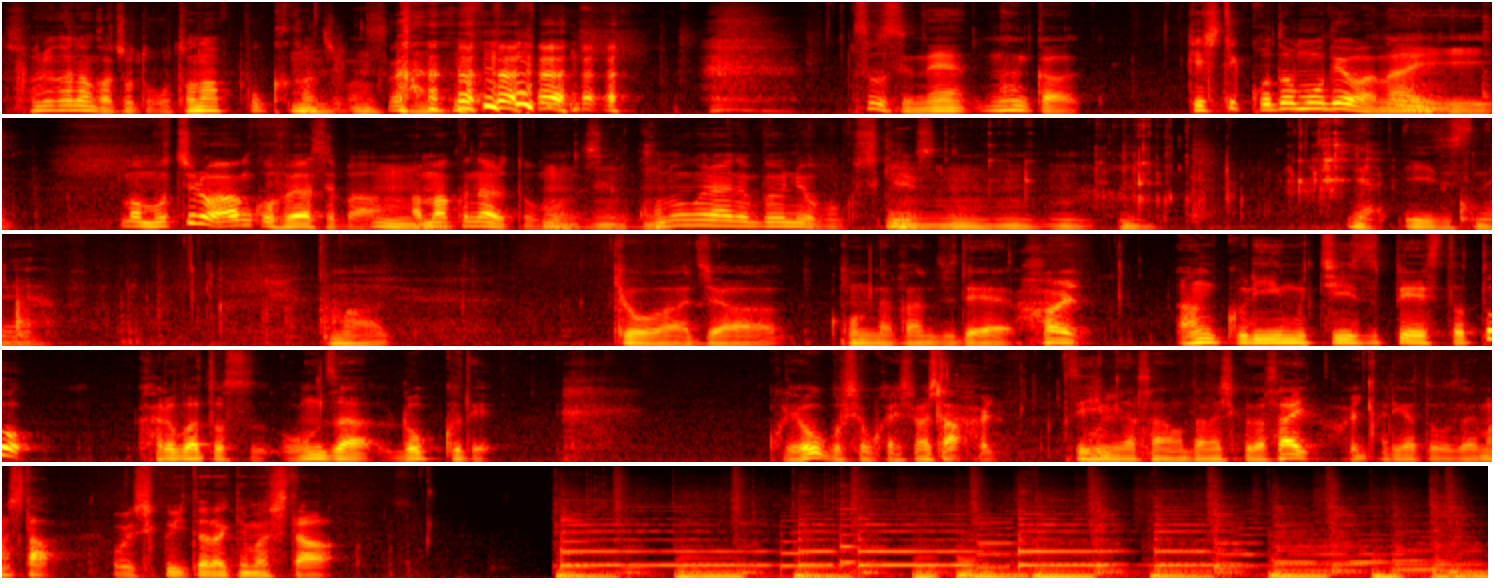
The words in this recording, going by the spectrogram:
それがなんかちょっと大人っぽく感じます、そうですよね。なんか決して子供ではない、まあもちろんあんこ増やせばうん。甘くなると思うんですけど、うんうんうん。このぐらいの分量僕好きですね、うんうんうんうんうん。いやいいですね。まあ今日はじゃあこんな感じではい。あんクリームチーズペーストとカルバトスオン・ザ・ロックでこれをご紹介しました、はい。ぜひ皆さんお試しください、はい。ありがとうございました。美味しくいただきました。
